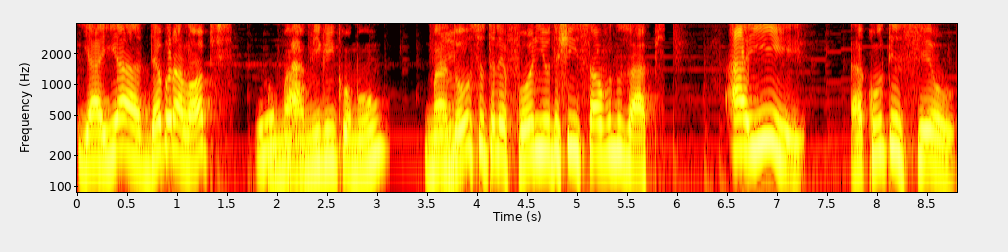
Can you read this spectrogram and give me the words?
E aí a Débora Lopes, uma amiga em comum, mandou o seu telefone e eu deixei salvo no zap. Aí aconteceu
